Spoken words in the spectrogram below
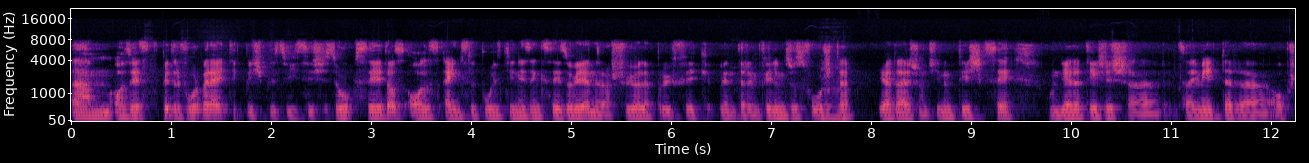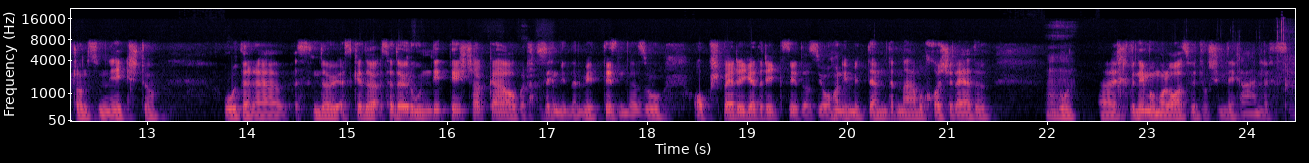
Ähm, also jetzt bei der Vorbereitung beispielsweise ist es so gesehen, dass alles Einzelpultine sind gesehen, so wie in einer Schülerprüfung, wenn du im Film sich vorstellt. Mhm. Jeder ist an seinem Tisch gesehen und jeder Tisch ist äh, zwei Meter äh, Abstand zum nächsten. Oder äh, es, sind auch, es, gibt, es hat auch runde Tische gegeben, aber da sind in der Mitte sind so Absperrungen drin, gewesen, dass ja nicht mit dem daneben kannst reden mhm. Und äh, ich nehme mal an, es wird wahrscheinlich ähnlich sein.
